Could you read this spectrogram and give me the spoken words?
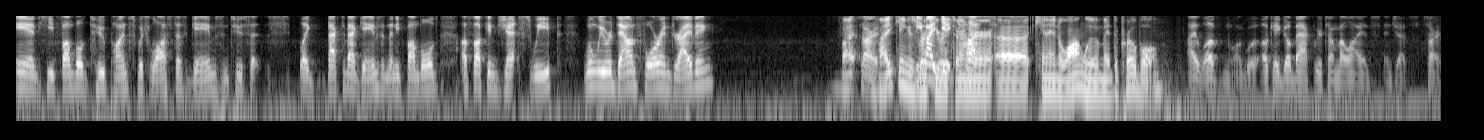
and he fumbled two punts, which lost us games and two set, like back to back games, and then he fumbled a fucking jet sweep when we were down four and driving. Vi- Sorry. Vikings He rookie returner uh, Kene Nwangwu made the Pro Bowl. I love Nwangwu. Okay, go back. We were talking about Lions and Jets. Sorry.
